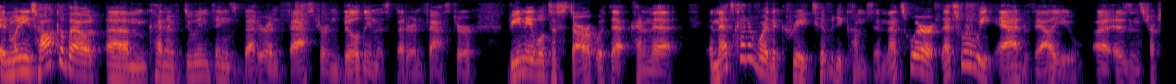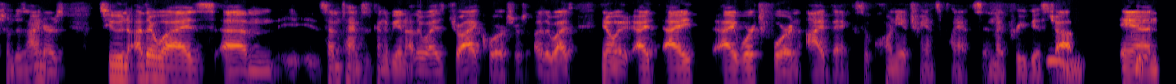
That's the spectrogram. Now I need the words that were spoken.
And when you talk about um, kind of doing things better and faster and building this better and faster, being able to start with that kind of that, and that's kind of where the creativity comes in. That's where that's where we add value uh, as instructional designers to an otherwise um, sometimes it's going to be an otherwise dry course or otherwise you know I I I worked for an eye bank so cornea transplants in my previous job. And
